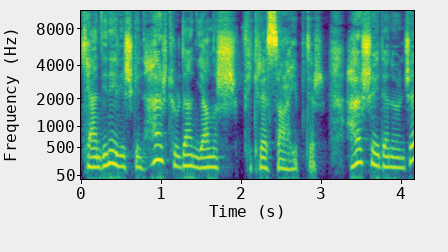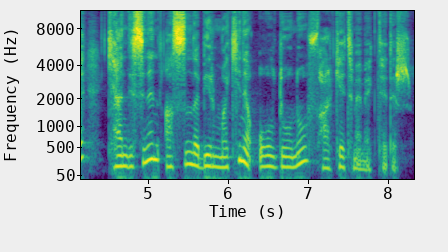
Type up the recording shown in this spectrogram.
kendine ilişkin her türden yanlış fikre sahiptir. Her şeyden önce kendisinin aslında bir makine olduğunu fark etmemektedir.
